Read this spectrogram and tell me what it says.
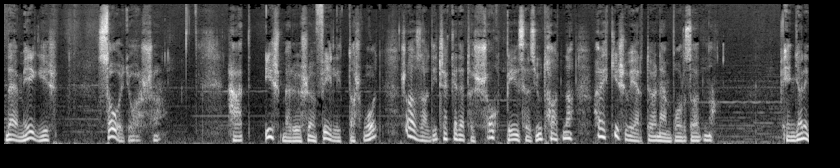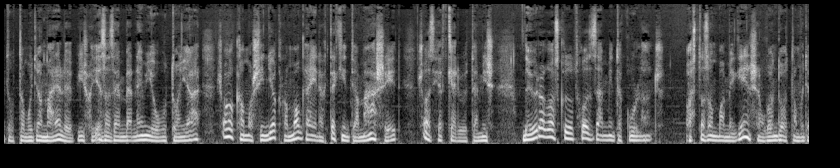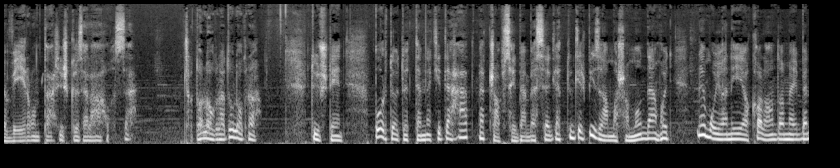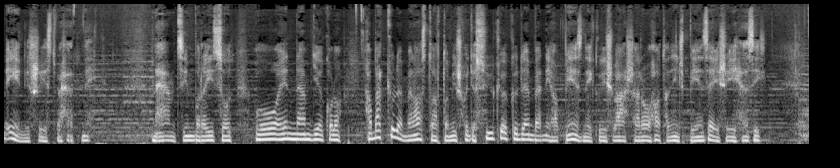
De mégis, szólj gyorsan. Hát ismerősön félittas volt, és azzal dicsekedett, hogy sok pénzhez juthatna, ha egy kis vértől nem borzadna. Én gyanítottam ugyan már előbb is, hogy ez az ember nem jó úton jár, és alkalmasint gyakran magáénak tekinti a másét, és azért kerültem is, de ő ragaszkodott hozzám, mint a kullancs. Azt azonban még én sem gondoltam, hogy a vérontás is közel áll hozzá. Csak dologra, dologra. Tüstént. Bort töltöttem neki tehát, mert csapszékben beszélgettünk, és bizalmasan mondám, hogy nem olyan éj a kaland, amelyben én is részt vehetnék. Nem, cimbora így szólt, ó, én nem gyilkolok, ha bár különben azt tartom is, hogy a szűkölködő ember néha pénz nélkül is vásárolhat, ha nincs pénze és éhezik.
